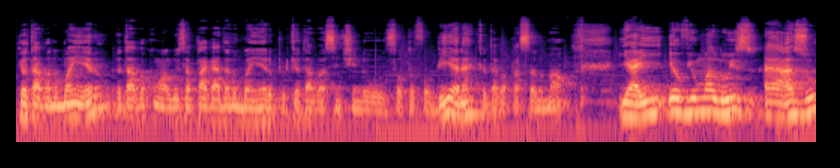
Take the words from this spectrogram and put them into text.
que eu tava no banheiro, eu tava com a luz apagada no banheiro porque eu tava sentindo fotofobia, né? Que eu tava passando mal. E aí eu vi uma luz é, azul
